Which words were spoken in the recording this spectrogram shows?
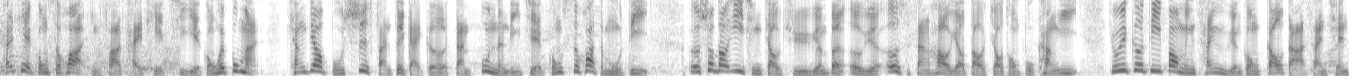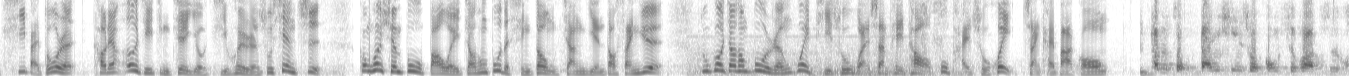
台铁公司化引发台铁企业工会不满，强调不是反对改革，但不能理解公司化的目的。而受到疫情搅局，原本二月二十三号要到交通部抗议，由于各地报名参与员工高达三千七百多人，考量二级警戒有机会人数限制，工会宣布包围交通部的行动将延到三月。如果交通部仍未提出完善配套，不排除会展开罢工。他们总担心说公司化之后，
